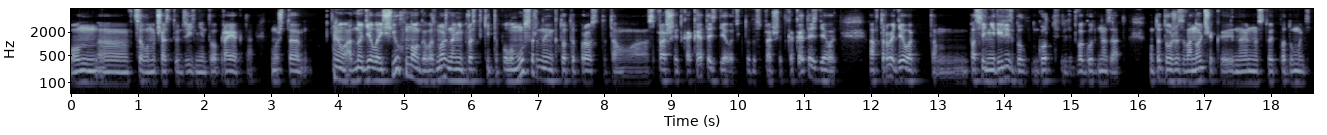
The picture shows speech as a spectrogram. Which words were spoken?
он э, в целом участвует в жизни этого проекта. Потому что ну, одно дело ищух много, возможно, они просто какие-то полумусорные, кто-то просто там э, спрашивает, как это сделать, кто-то спрашивает, как это сделать, а второе дело, там, последний релиз был год или два года назад. Вот это уже звоночек, и, наверное, стоит подумать,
